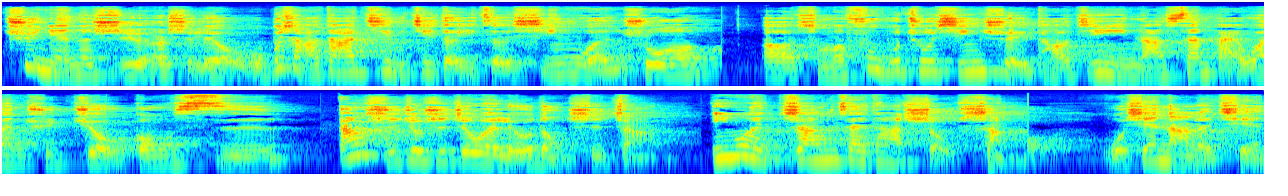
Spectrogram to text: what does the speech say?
去年的十月二十六，我不晓得大家记不记得一则新闻，说呃什么付不出薪水，陶晶莹拿三百万去救公司。当时就是这位刘董事长，因为章在他手上，我先拿了钱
